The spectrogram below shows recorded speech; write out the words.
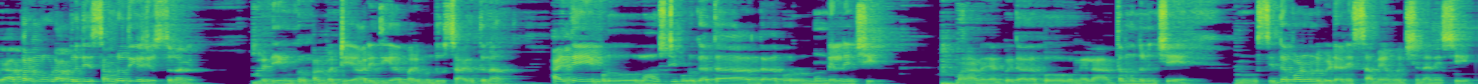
వ్యాపారంలో కూడా అభివృద్ధి సమృద్ధిగా చూస్తున్నాను మరి దేవుని కృపను బట్టి ఆ రీతిగా మరి ముందుకు సాగుతున్నా. అయితే ఇప్పుడు లాస్ట్ ఇప్పుడు గత దాదాపు రెండు మూడు నెలల నుంచి మా నాన్న చనిపోయి దాదాపు ఒక నెల అంత ముందు నుంచి నువ్వు సిద్ధపడి ఉండి బిడ్డ నీ సమయం వచ్చిందనేసి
